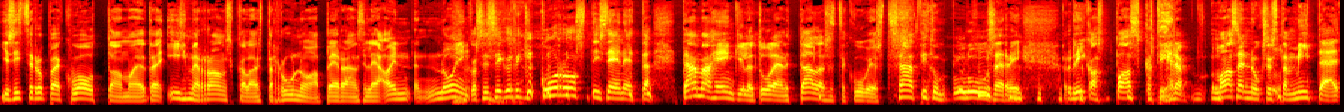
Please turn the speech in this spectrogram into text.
Ja sitten se rupeaa quoteaamaan jotain ihme ranskalaista runoa perään. Silleen, ai noin, koska se, se kuitenkin korosti sen, että tämä henkilö tulee nyt tällaisesta kuviosta. Sä et vitun luuseri, rikas paska, tiedä masennuksesta mitään.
